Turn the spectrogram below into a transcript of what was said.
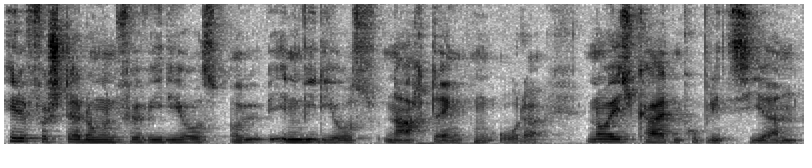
Hilfestellungen für Videos in Videos nachdenken oder Neuigkeiten publizieren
